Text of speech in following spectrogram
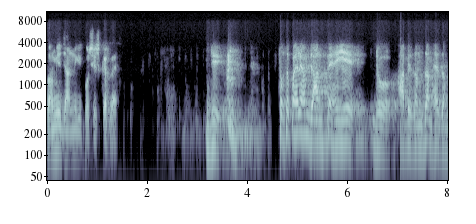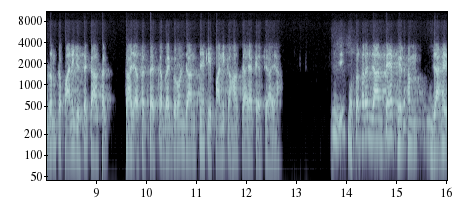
तो हम ये जानने की कोशिश कर रहे हैं। जी सबसे पहले हम जानते हैं ये जो आब जमजम है जमजम का पानी जिसे कहा सक, कहा जा सकता है इसका बैकग्राउंड जानते हैं कि ये पानी कहाँ से आया कैसे आया। मुख्तसरन जानते हैं फिर हम जाहे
